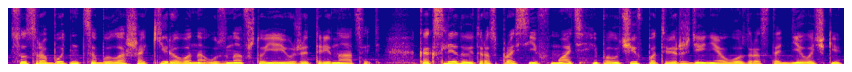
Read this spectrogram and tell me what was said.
соцработница была шокирована, узнав, что ей уже 13. Как следует расспросив мать и получив подтверждение возраста девочки,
